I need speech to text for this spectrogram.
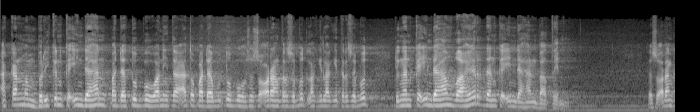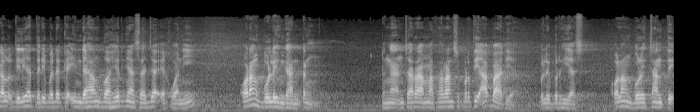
akan memberikan keindahan pada tubuh wanita atau pada tubuh seseorang tersebut laki-laki tersebut dengan keindahan zahir dan keindahan batin. Seseorang kalau dilihat daripada keindahan zahirnya saja ikhwani orang boleh ganteng. Dengan cara masalah seperti apa dia? Boleh berhias. Orang boleh cantik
